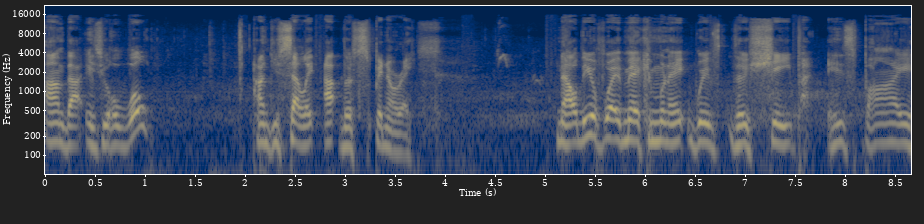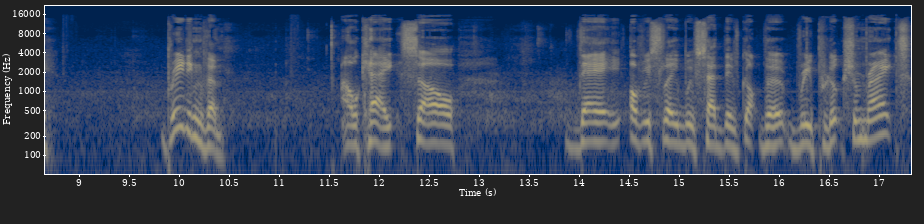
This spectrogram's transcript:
and that is your wool and you sell it at the spinnery. Now, the other way of making money with the sheep is by breeding them. Okay, so they obviously we've said they've got the reproduction rate.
